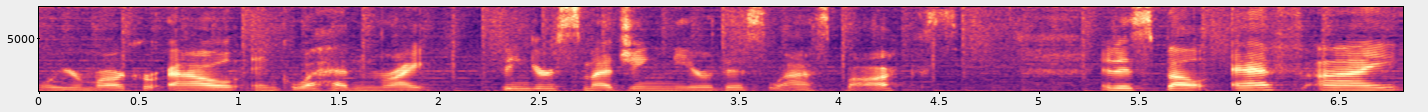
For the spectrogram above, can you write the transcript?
or your marker out and go ahead and write finger smudging near this last box. It is spelled F-I-N-G-E-R,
